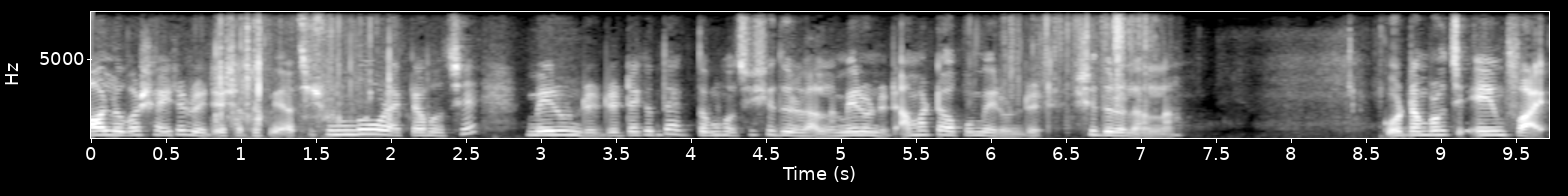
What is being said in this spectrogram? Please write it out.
অল ওভার শাড়িটা রেডের সাথে পেয়ে আছে। সুন্দর একটা হচ্ছে মেরুন রেড এটা কিন্তু একদম হচ্ছে সিঁদুরে লাল না মেরুন রেড আমারটা অপ মেরুন রেড সিঁদুরে লাল না কোড নাম্বার হচ্ছে এম ফাইভ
